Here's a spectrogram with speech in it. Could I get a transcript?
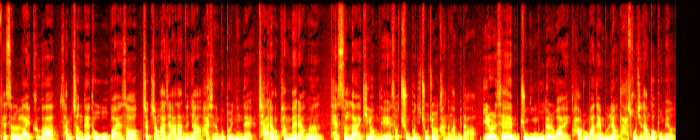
테슬라이크가 3천 대 더 오버해서 측정하지 않았느냐 하시는 분도 있는데 차량 판매량은 테슬라의 기업 내에서 충분히 조절 가능합니다. 1월 새 중국 모델 Y 하루 만에 물량 다 소진한 거 보면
